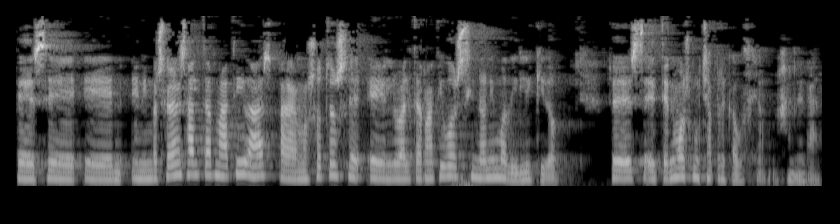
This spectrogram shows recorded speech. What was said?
en, inversiones alternativas, para nosotros lo alternativo es sinónimo de líquido. Entonces, tenemos mucha precaución en general.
